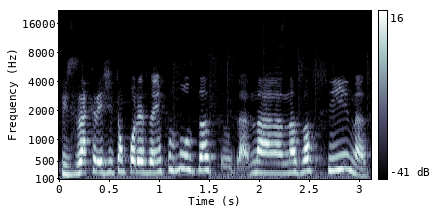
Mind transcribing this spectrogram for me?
Que desacreditam, por exemplo, no uso das, na, nas vacinas.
